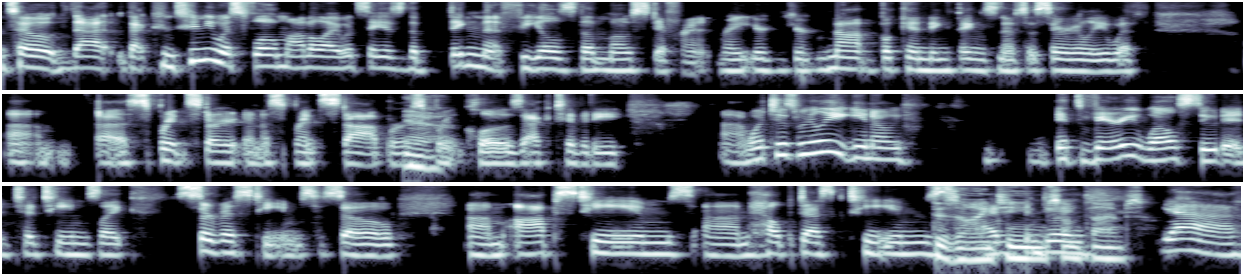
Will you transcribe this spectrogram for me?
and so that that continuous flow model, I would say, is the thing that feels the most different, right? You're you're not bookending things necessarily with um, a sprint start and a sprint stop or a Yeah. sprint close activity, uh, which is really, you know, it's very well suited to teams like service teams. So um, ops teams, um, help desk teams, Design I've been team doing- sometimes. yeah,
